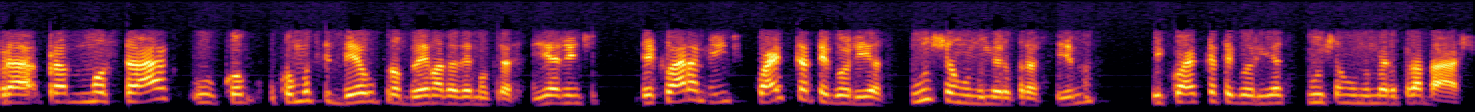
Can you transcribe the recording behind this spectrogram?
Para mostrar o, como, como, se deu o problema da democracia, a gente vê claramente quais categorias puxam o número para cima e quais categorias puxam o número para baixo.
